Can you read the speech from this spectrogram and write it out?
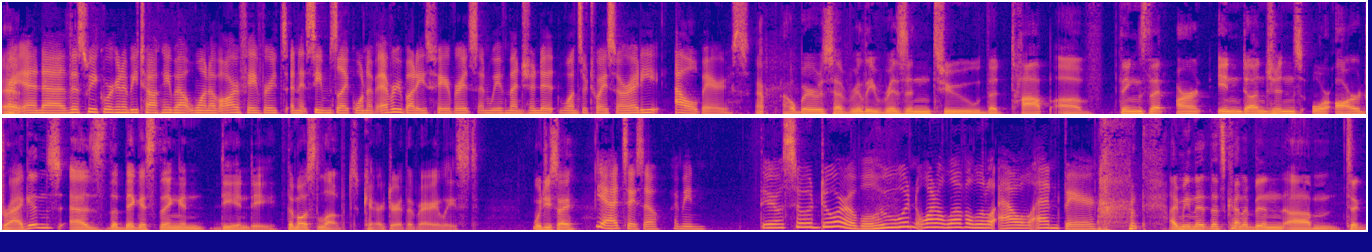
right, and uh, this week we're going to be talking about one of our favorites, and it seems like one of everybody's favorites, and we've mentioned it once or twice already owl bears. Owlbears have really risen to the top of things that aren't in dungeons or are dragons as the biggest thing in D&D. The most loved character at the very least. Would you say? Yeah, I'd say so. I mean, they're so adorable. Who wouldn't want to love a little owl and bear? I mean, that, that's kind of been um, to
